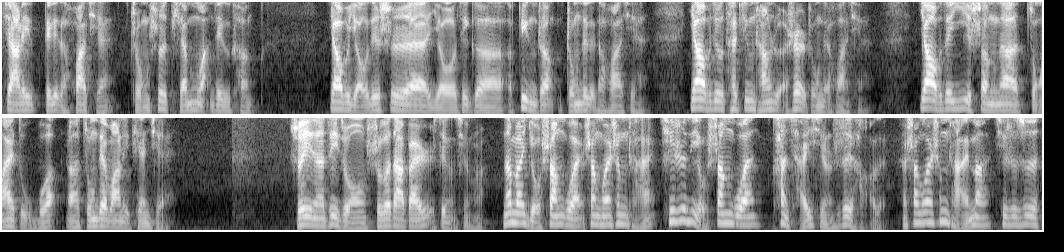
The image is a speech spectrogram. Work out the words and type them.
家里得给他花钱，总是填不满这个坑；要不有的是有这个病症，总得给他花钱；要不就他经常惹事总得花钱；要不这一生呢总爱赌博啊，总得往里添钱。所以呢，这种十个大败日这种情况，那么有伤官，伤官生财。其实呢，有伤官看财星是最好的。那伤官生财嘛，其实是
